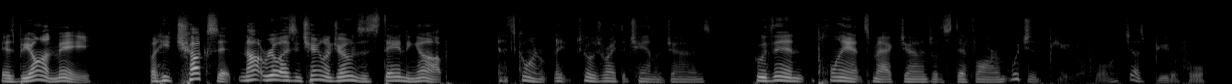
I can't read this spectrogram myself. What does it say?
is beyond me. But he chucks it, not realizing Chandler Jones is standing up, and it's going. It goes right to Chandler Jones, who then plants Mac Jones with a stiff arm, which is beautiful, just beautiful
